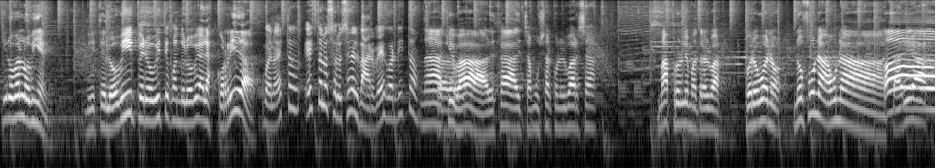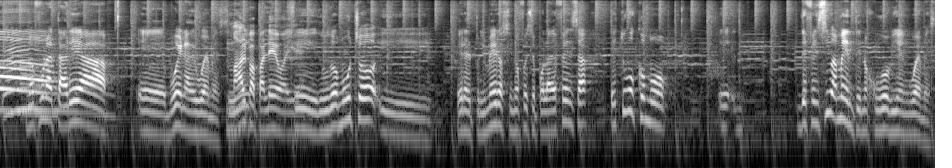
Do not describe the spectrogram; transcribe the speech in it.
quiero verlo bien. Viste, lo vi, pero viste cuando lo ve a las corridas. Bueno, esto, esto lo soluciona el bar, ¿ves, gordito? Nah, qué bar, deja de chamullar con el bar ya. Más problema trae el bar. Pero bueno, no fue una, una tarea. No fue una tarea eh, buena de Güemes. ¿sí? Mal papaleo ahí. eh. Sí, dudó mucho y era el primero si no fuese por la defensa. Estuvo como. Eh, defensivamente no jugó bien Güemes.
